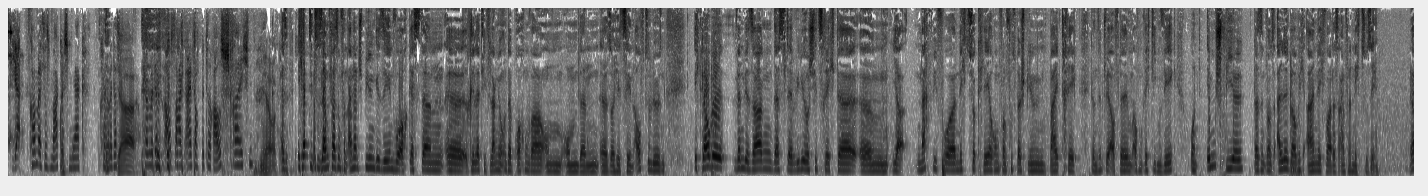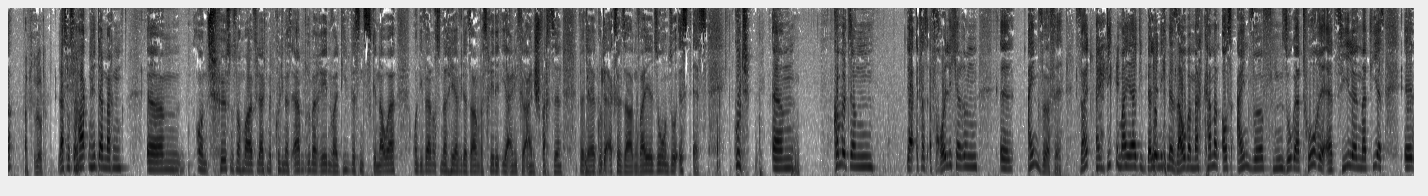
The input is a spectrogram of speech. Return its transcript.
Ja, komm, es ist Markus Merck. Können Ja. wir das, Ja. können wir dessen Aussagen einfach bitte rausstreichen? ja okay. Also ich habe die Zusammenfassung von anderen Spielen gesehen, wo auch gestern äh, relativ lange unterbrochen war, um, um dann äh, solche Szenen aufzulösen. Ich glaube, wenn wir sagen, dass der Videoschiedsrichter ähm, ja nach wie vor nicht zur Klärung von Fußballspielen beiträgt, dann sind wir auf dem auf dem richtigen Weg. Und im Spiel, da sind wir uns alle, glaube ich, einig, war das einfach nicht zu sehen. Ja, Absolut. Lass uns einen Haken hintermachen ähm, und höchstens nochmal vielleicht mit Colinas Erben drüber reden, weil die wissen es genauer und die werden uns nachher wieder sagen, was redet ihr eigentlich für einen Schwachsinn, wird der gute Axel sagen, weil so und so ist es. Gut, ähm, kommen wir zum ja, etwas erfreulicheren äh, Einwürfe. Seit ein Dickmeier die Bälle nicht mehr sauber macht, kann man aus Einwürfen sogar Tore erzielen. Matthias, äh,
